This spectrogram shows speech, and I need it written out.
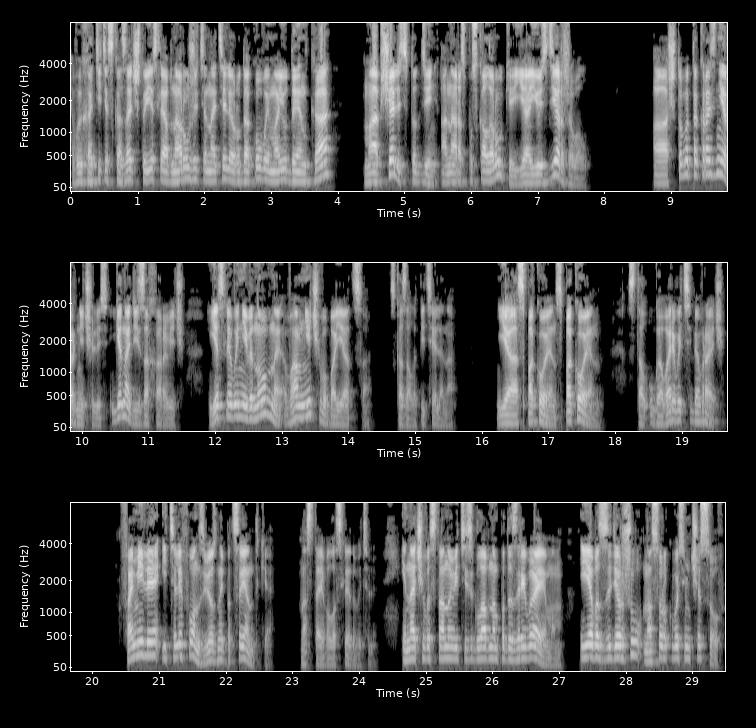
«Вы хотите сказать, что если обнаружите на теле Рудаковой мою ДНК, мы общались в тот день, она распускала руки, я ее сдерживал. А что вы так разнервничались, Геннадий Захарович? Если вы невиновны, вам нечего бояться, сказала Петелина. Я спокоен, спокоен, стал уговаривать себя врач. Фамилия и телефон звездной пациентки, настаивала следователь. Иначе вы становитесь главным подозреваемым, и я вас задержу на 48 часов,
